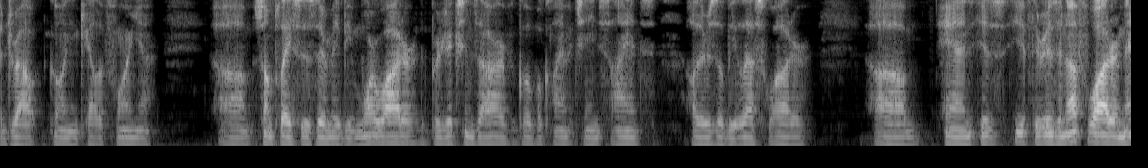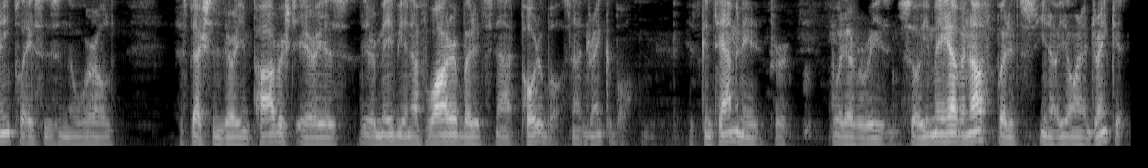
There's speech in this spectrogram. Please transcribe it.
a drought going in California. Um, some places there may be more water. The predictions are of global climate change science. Others there'll be less water. Um, and is if there is enough water in many places in the world, especially in very impoverished areas, there may be enough water, but it's not potable. It's not drinkable. It's contaminated for whatever reason. So you may have enough, but it's you know you don't want to drink it.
